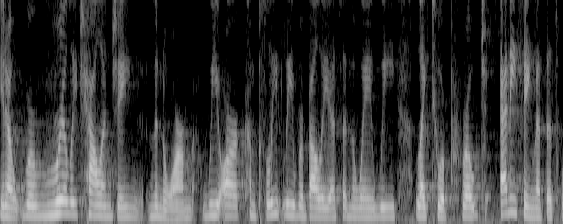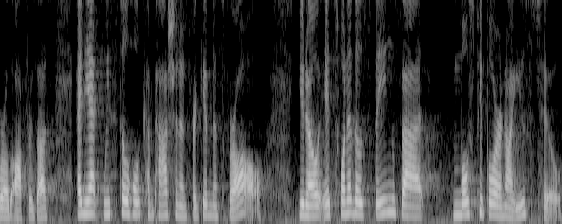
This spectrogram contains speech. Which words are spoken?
you know, we're really challenging the norm. We are completely rebellious in the way we like to approach anything that this world offers us. And yet we still hold compassion and forgiveness for all. You know, it's one of those things that most people are not used to.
